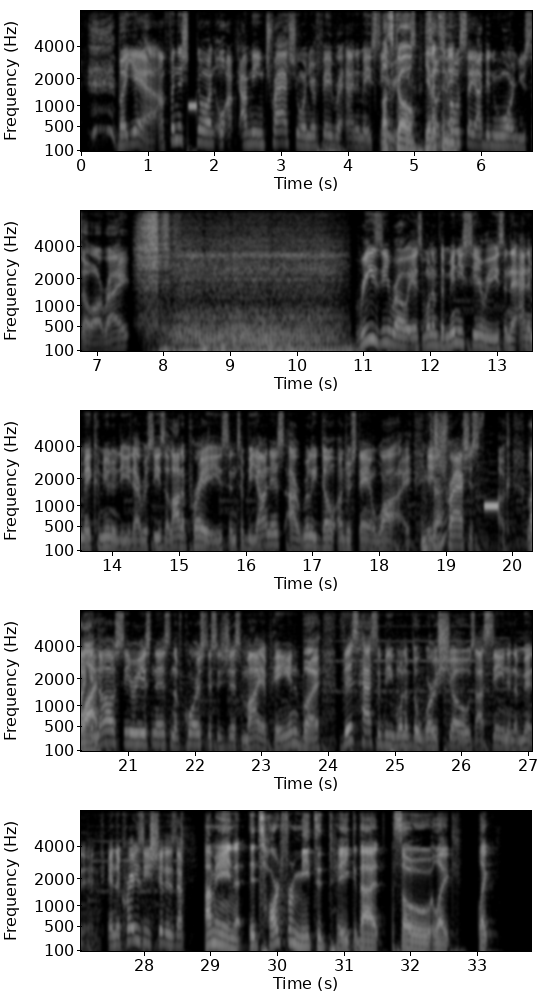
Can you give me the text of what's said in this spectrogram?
but yeah, I'm finished on, oh, I mean, trash on your favorite anime series. Let's go. Give so it to me. Don't say I didn't warn you so, all right? ReZero is one of the many series in the anime community that receives a lot of praise, and to be honest, I really don't understand why. Okay. It's trash as fuck. Like Why? in all seriousness, and of course this is just my opinion, but this has to be one of the worst shows I've seen in a minute. And the crazy shit is that I mean, it's hard for me to take that so like like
